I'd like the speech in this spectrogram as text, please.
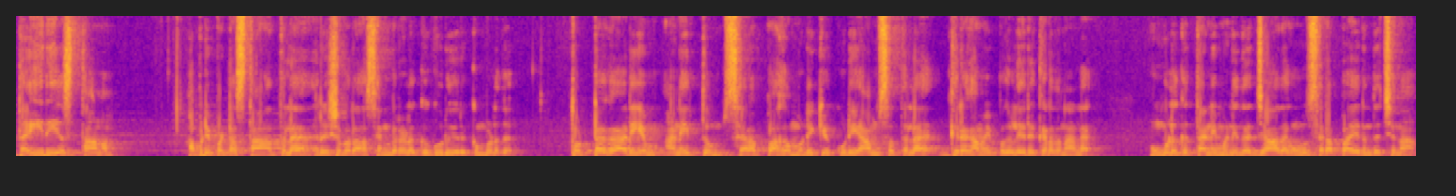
தைரிய ஸ்தானம். அப்படிப்பட்ட ஸ்தானத்தில் ரிஷபராசி என்பவர்களுக்கு குரு இருக்கும் பொழுது தொட்ட காரியம் அனைத்தும் சிறப்பாக முடிக்கக்கூடிய அம்சத்தில் கிரக அமைப்புகள் இருக்கிறதுனால உங்களுக்கு தனி மனித ஜாதகமும் சிறப்பாக இருந்துச்சுன்னா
